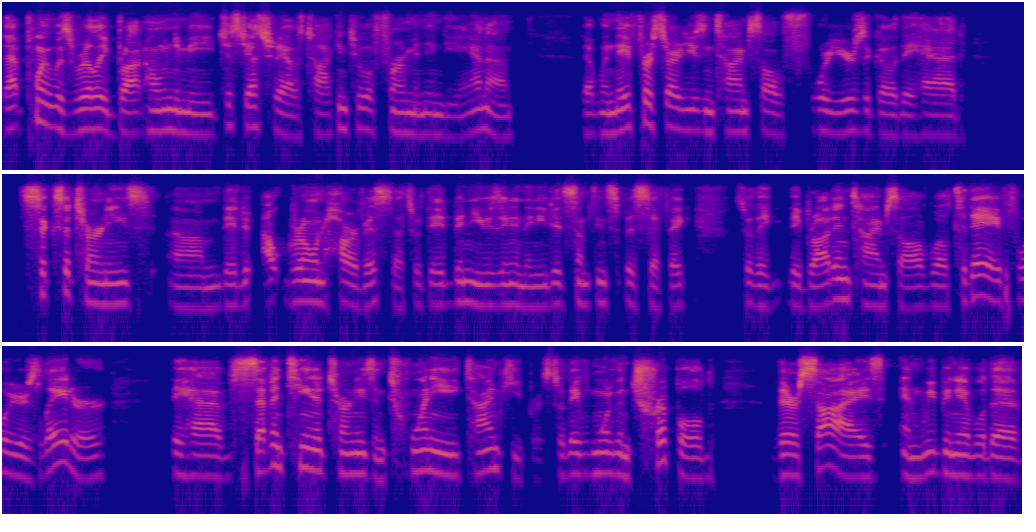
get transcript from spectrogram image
that point was really brought home to me. Just yesterday i was talking to a firm in indiana that when they first started using TimeSolv four years ago they had six attorneys. Um, they'd outgrown Harvest. That's what they'd been using, and they needed something specific. So they, they brought in TimeSolv. Well, today, four years later, they have 17 attorneys and 20 timekeepers. So they've more than tripled their size, and we've been able to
